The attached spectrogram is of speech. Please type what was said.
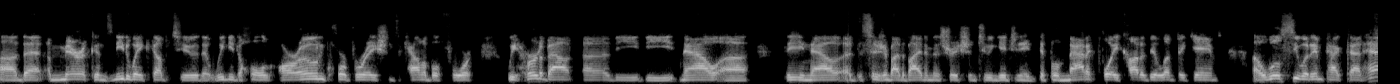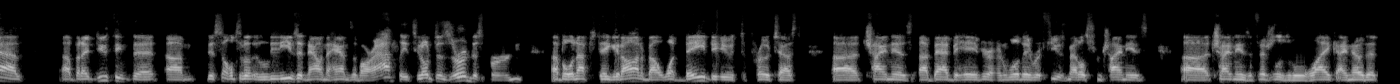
uh, that Americans need to wake up to, that we need to hold our own corporations accountable for. We heard about uh, the the now uh, the now uh, decision by the Biden administration to engage in a diplomatic boycott of the Olympic Games. Uh, we'll see what impact that has. Uh, but I do think that um, this ultimately leaves it now in the hands of our athletes who don't deserve this burden, but will have to take it on about what they do to protest uh, China's uh, bad behavior and will they refuse medals from Chinese uh, Chinese officials and the like. I know that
